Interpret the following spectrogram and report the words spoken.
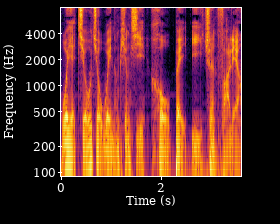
我也久久未能平息，后背一阵发凉。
